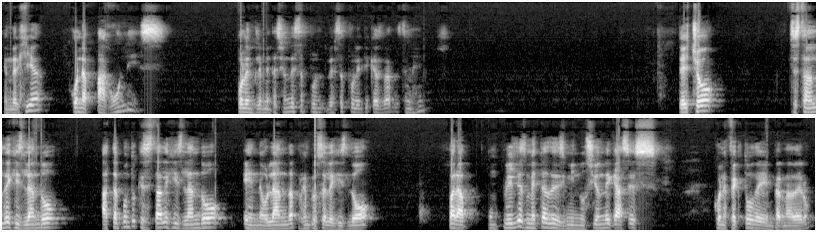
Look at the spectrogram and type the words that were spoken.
energía con apagones por la implementación de, esta de estas políticas verdes, ¿te imaginas? De hecho, se están legislando a tal punto que se está legislando en Holanda, por ejemplo, se legisló para cumplir las metas de disminución de gases con efecto de invernadero,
